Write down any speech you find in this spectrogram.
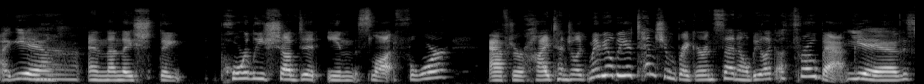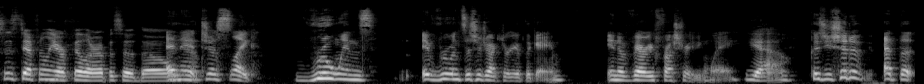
Uh, yeah. yeah. And then they sh- they poorly shoved it in slot 4 after high tension like maybe it'll be a tension breaker instead and it'll be like a throwback. Yeah, this is definitely our filler episode, though. and it just like ruins it ruins the trajectory of the game in a very frustrating way yeah. because you should have at the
